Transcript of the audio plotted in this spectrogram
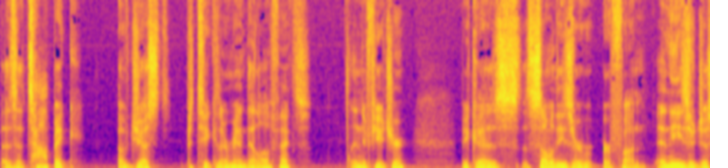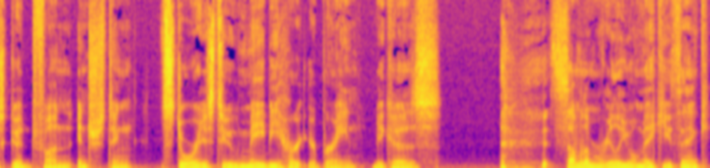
as a topic of just particular Mandela effects in the future because some of these are, are fun and these are just good, fun, interesting stories to maybe hurt your brain because some of them really will make you think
